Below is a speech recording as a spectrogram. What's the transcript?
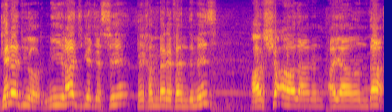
Gene diyor Miraç gecesi Peygamber Efendimiz arşı ağlanın ayağında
